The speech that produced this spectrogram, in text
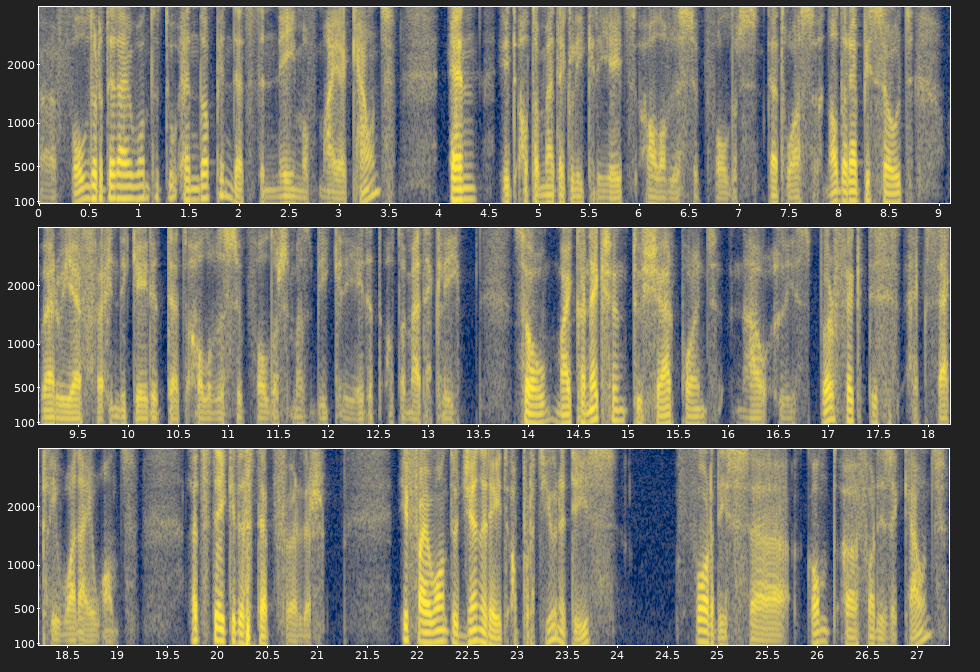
uh, folder that I wanted to end up in. That's the name of my account. And it automatically creates all of the subfolders. That was another episode where we have uh, indicated that all of the subfolders must be created automatically. So my connection to SharePoint now is perfect. This is exactly what I want. Let's take it a step further. If I want to generate opportunities for this uh, uh, for this account,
